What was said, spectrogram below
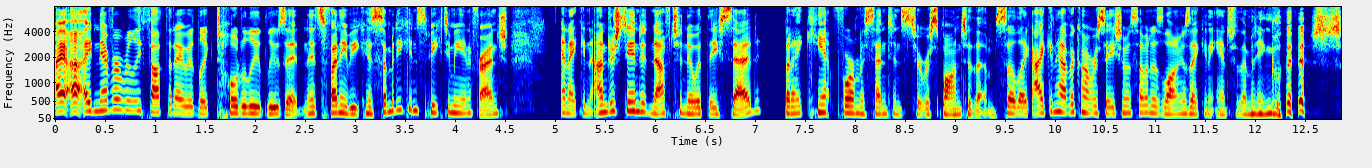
I, I I never really thought that I would like totally lose it. And it's funny because somebody can speak to me in French and I can understand enough to know what they said, but I can't form a sentence to respond to them. So like I can have a conversation with someone as long as I can answer them in English.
